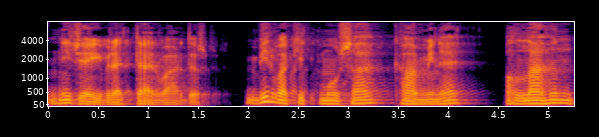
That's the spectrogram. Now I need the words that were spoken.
nice ibretler vardır. Bir vakit Musa kavmine Allah'ın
